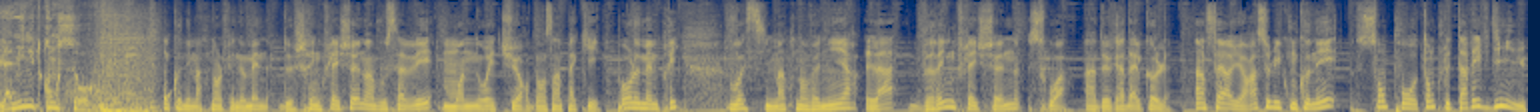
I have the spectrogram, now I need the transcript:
La Minute Conso. On connaît maintenant le phénomène de shrinkflation, hein, vous savez, moins de nourriture dans un paquet pour le même prix. Voici maintenant venir la drinkflation, soit un degré d'alcool inférieur à celui qu'on connaît, sans pour autant que le tarif diminue.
